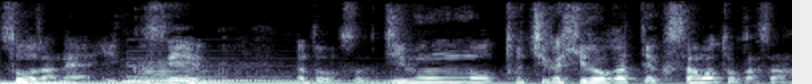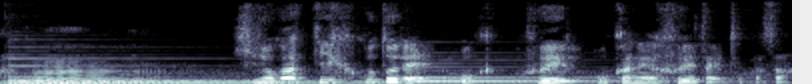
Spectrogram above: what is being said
そうだね、育成、うん。あとそう、自分の土地が広がっていく様とかさ、うん。広がっていくことでお増えるお金が増えたりとかさ、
